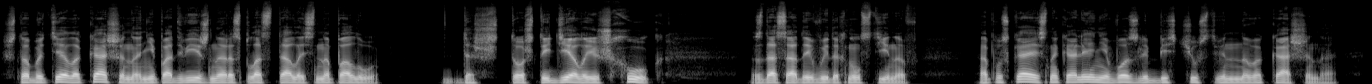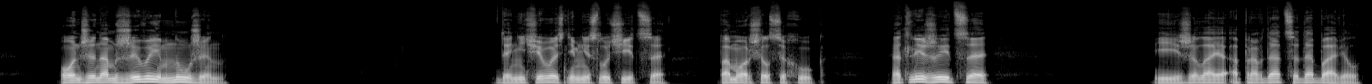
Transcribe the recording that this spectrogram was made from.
чтобы тело Кашина неподвижно распласталось на полу. «Да что ж ты делаешь, Хук?» — с досадой выдохнул Стинов, опускаясь на колени возле бесчувственного Кашина. «Он же нам живым нужен!» «Да ничего с ним не случится», — поморщился Хук. «Отлежится». И, желая оправдаться, добавил.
